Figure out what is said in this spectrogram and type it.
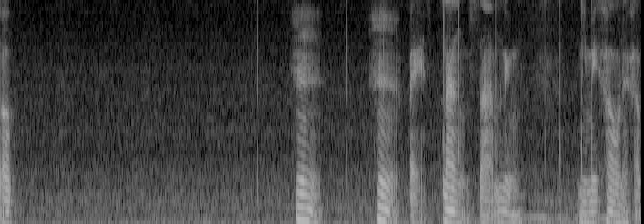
ก็ห้าห้าแปดล่างสามหนึ่งนี่ไม่เข้านะครับ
